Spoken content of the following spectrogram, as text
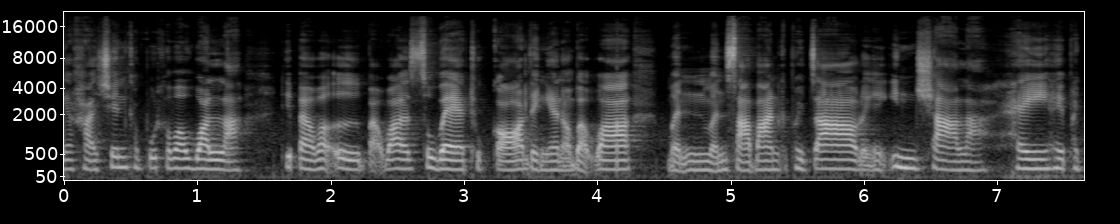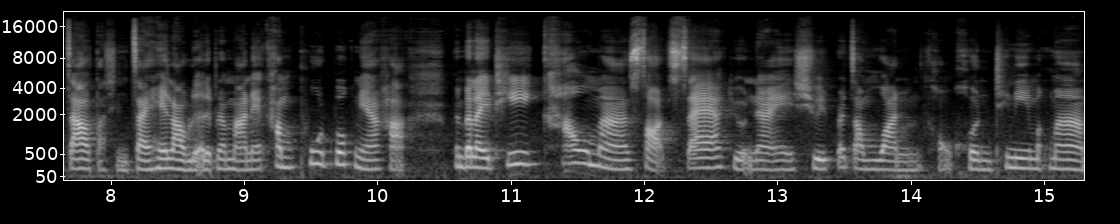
เงี้ยค่ะ เช่นคำพูดคำว่าวันละที่แปลว่าเออแบบว่า swear to God อะไรเงี้ยเนาะแบบว่าเหมือนเหมือนสาบานกับพระเจ้าอะไรเงี้ยอินชาละให้ให้พระเจ้าตัดสินใจให้เราหรืออะไรประมาณนี้คำพูดพวกเนี้ยค่ะ มันเป็นอะไรที่เข้ามาสอดแทรกอยู่ในชีวิตประจำวันของคนที่นี่มาก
